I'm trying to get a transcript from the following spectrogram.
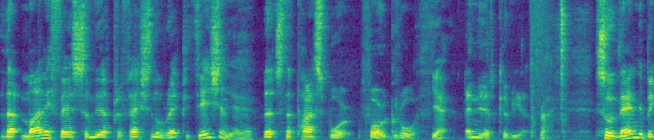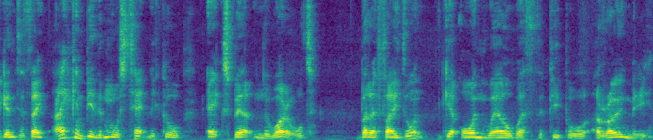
that manifests in their professional reputation Yeah. that's the passport for growth Yeah, in their career. right. So then they begin to think, I can be the most technical expert in the world, but if I don't get on well with the people around me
